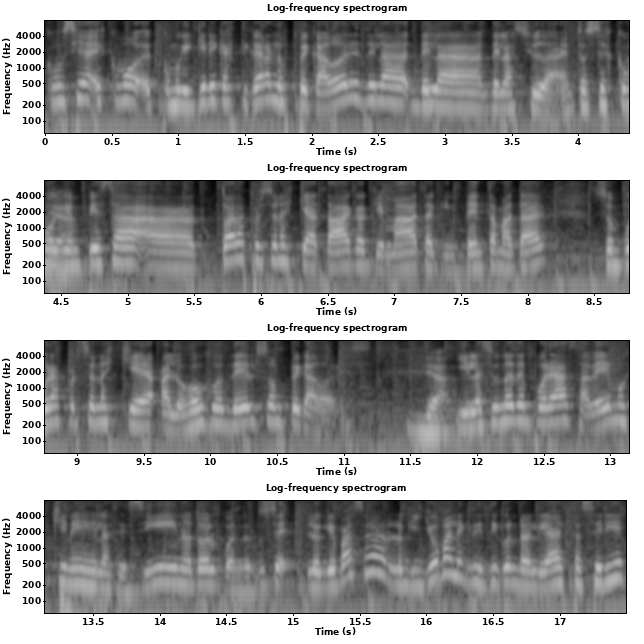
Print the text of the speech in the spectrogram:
¿Cómo se llama? Es como, como que quiere castigar a los pecadores de la, de la, de la ciudad. Entonces, como que empieza a. Todas las personas que ataca, que mata, que intenta matar, son puras personas que a los ojos de él son pecadores. Ya. Y en la segunda temporada sabemos quién es el asesino, todo el cuento. Entonces, lo que pasa, lo que yo más le critico en realidad a esta serie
